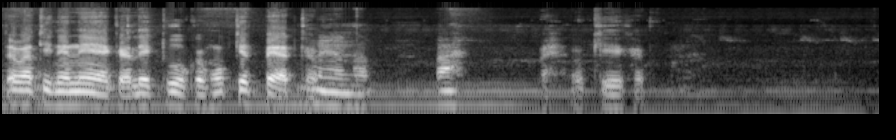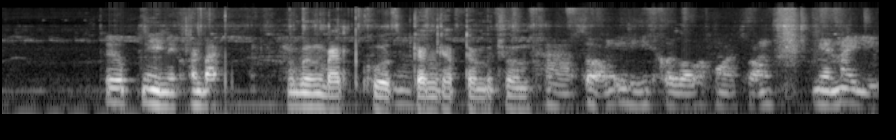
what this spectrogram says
แต่ว่าที่แน่ๆกับเลขทูบกับหกเจ็ดแปดครับแม่นครับไปไปโอเคครับคือนี่เนี่ยคนบัตรเบิ่งบัตรขูดกันครับท่านผู้ชมหาสองอีหลีคอยบอกว่าหอสองเมียนไม่อีหลี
